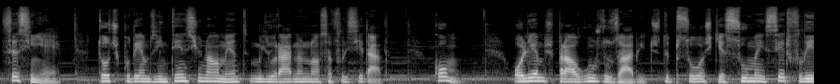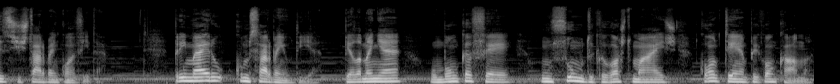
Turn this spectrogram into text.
Se assim é, todos podemos intencionalmente melhorar na nossa felicidade. Como? Olhemos para alguns dos hábitos de pessoas que assumem ser felizes e estar bem com a vida. Primeiro, começar bem o dia. Pela manhã, um bom café, um sumo de que gosto mais, com tempo e com calma,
